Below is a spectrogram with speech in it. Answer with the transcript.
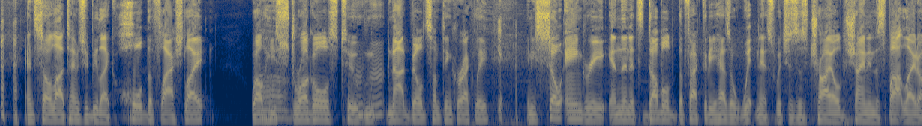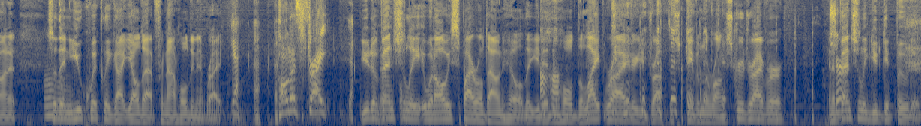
and so a lot of times you'd be like, "Hold the flashlight." While he oh. struggles to m- mm-hmm. not build something correctly, and he's so angry, and then it's doubled the fact that he has a witness, which is his child, shining the spotlight on it. So then mm-hmm. you quickly got yelled at for not holding it right. Yeah. hold it straight. You'd eventually, it would always spiral downhill that you didn't uh-huh. hold the light right or you dropped this, gave him the wrong screwdriver. And eventually you'd get booted.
